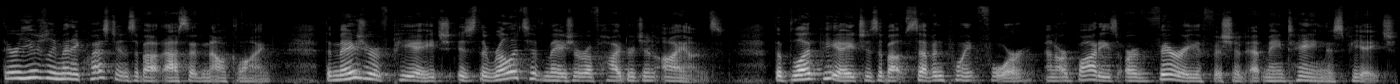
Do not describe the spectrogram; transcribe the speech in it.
There are usually many questions about acid and alkaline. The measure of pH is the relative measure of hydrogen ions. The blood pH is about 7.4, and our bodies are very efficient at maintaining this pH.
